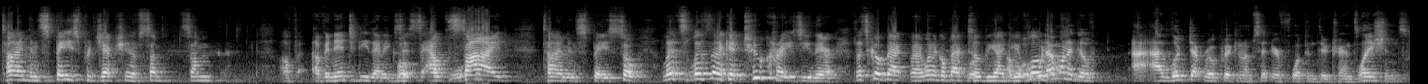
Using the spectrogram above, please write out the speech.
time and space projection of some some of, of an entity that exists Well, outside time and space. So let's let's not get too crazy there. Let's go back. But I want to go back to the idea of uh, What I want to go, I, I looked up real quick, and I'm sitting here flipping through translations.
